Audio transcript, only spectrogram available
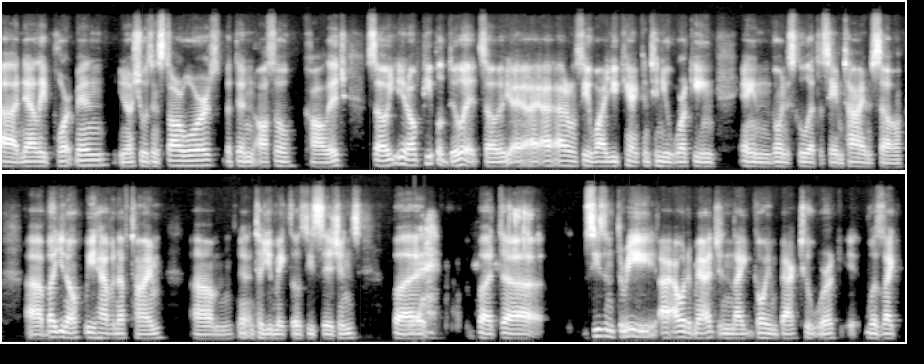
Uh, Natalie Portman, you know, she was in Star Wars, but then also college. So you know, people do it. So I, I, I don't see why you can't continue working and going to school at the same time. So, uh, but you know, we have enough time um, until you make those decisions. But Yeah. but uh, season three, I, I would imagine like going back to work it was like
